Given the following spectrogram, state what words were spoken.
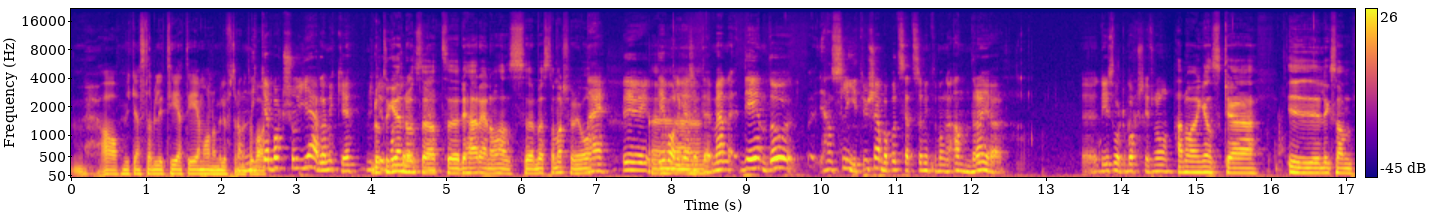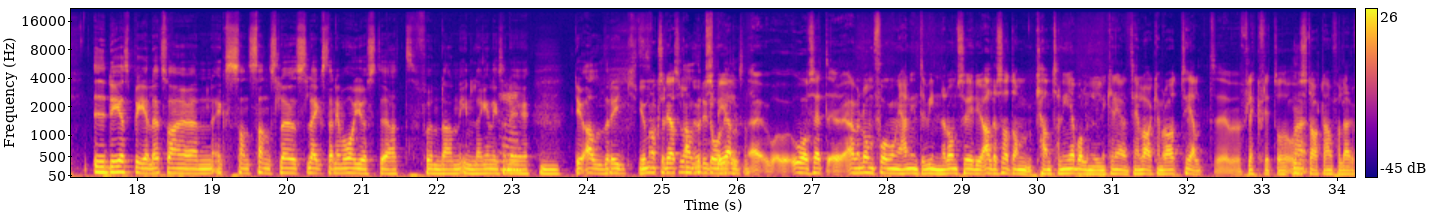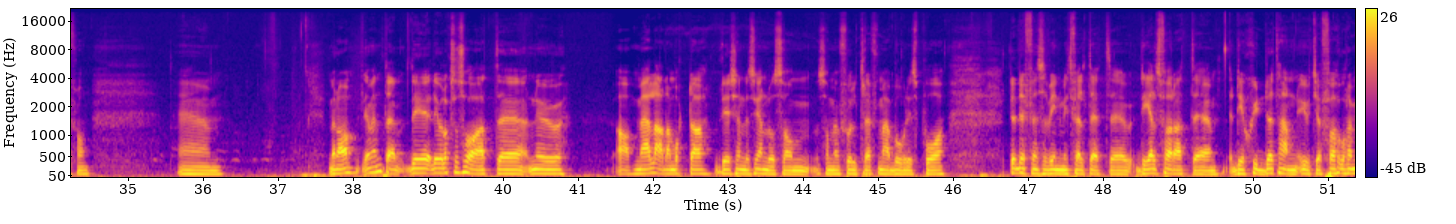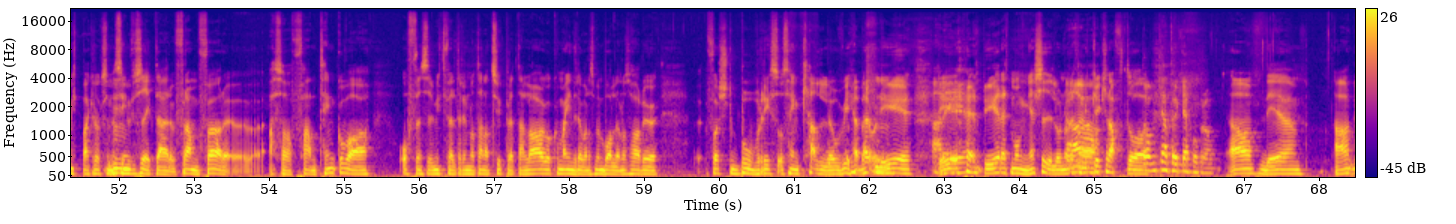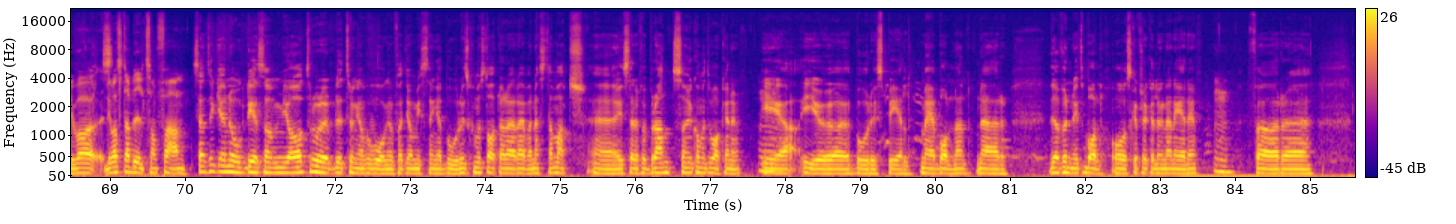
ja, vilken stabilitet det är med honom i luften. Han nickar bort så jävla mycket. mycket Då tycker jag ändå inte att eh, det här är en av hans eh, bästa matcher i år. Nej, det, det var det Eh. kanske inte. Men det är ändå... Han sliter ju och kämpar på ett sätt som inte många andra gör. Eh, Det är svårt att bortse ifrån. Han har en ganska... I, liksom, I det spelet så har han en sån sanslös lägsta nivå just i att få undan inläggen. Liksom. Mm. Det, är- Mm. det är ju aldrig... Jo men också deras långa uppspel. dåligt, liksom. Eh, Oavsett, eh, även de få gånger han inte vinner dem så är det ju aldrig så att de kan ta ner bollen eller nicka ner den till en lagkamrat helt fläckfritt och, och starta anfall därifrån. Ehm. Men ja, jag vet inte. Det, det är väl också så att eh, nu ja, med Ladan borta, det kändes ju ändå som, som en fullträff med Boris på det defensiva innermittfältet. Eh, Dels för att eh, det skyddet han utgör för våra mittbackar också med Mm. sin fysik där framför. eh, Alltså fan tänk att vara offensiv mittfältare i något annat superettanlag och komma indrivandes med bollen och så har du först Boris och sen Kalle och Weber och det är, Ja, det är, det är rätt många kilon och Ja, rätt mycket kraft och De kan trycka på bra. ja, det, ja, det, var, det var stabilt som fan. Sen tycker jag nog det som jag tror blir tungan på vågen för att jag misstänker att Boris kommer starta där även nästa match. Eh, istället för Brandt som ju kommer tillbaka nu. Mm. Är, är ju eh, Boris spel med bollen. När vi har vunnit boll och ska försöka lugna ner det. Mm. För eh,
